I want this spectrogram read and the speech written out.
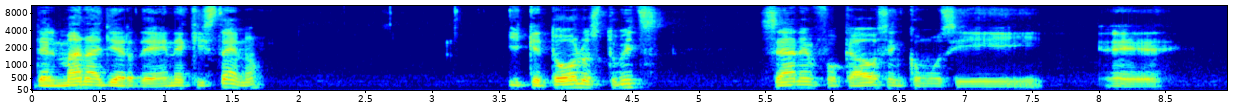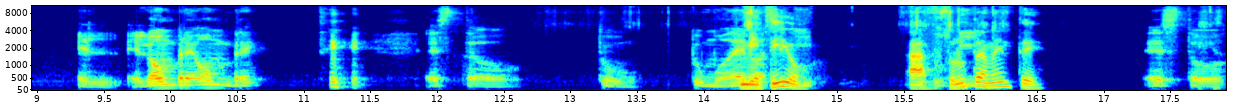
del manager de NXT, ¿no? Y que todos los tweets sean enfocados en como si eh, el, el hombre hombre, esto, tu, tu modelo Mi tío. seguir, Absolutamente. esto,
